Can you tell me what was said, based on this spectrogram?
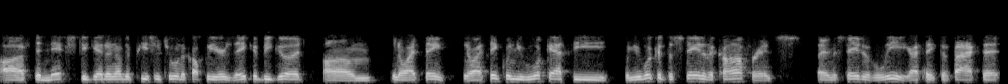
Uh, if the Knicks could get another piece or two in a couple of years, they could be good. Um, you know, I think, you know, I think when you look at the when you look at the state of the conference, and the state of the league, I think the fact that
